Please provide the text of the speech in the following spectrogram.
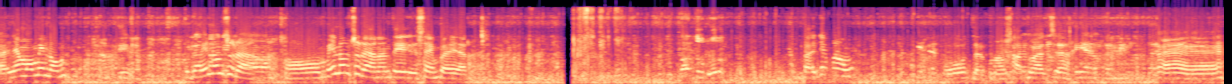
Mbaknya mau minum? minum sudah? Oh, minum sudah nanti saya bayar. Satu, Bu. Mbaknya mau? Oh, mau satu aja. Eh.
